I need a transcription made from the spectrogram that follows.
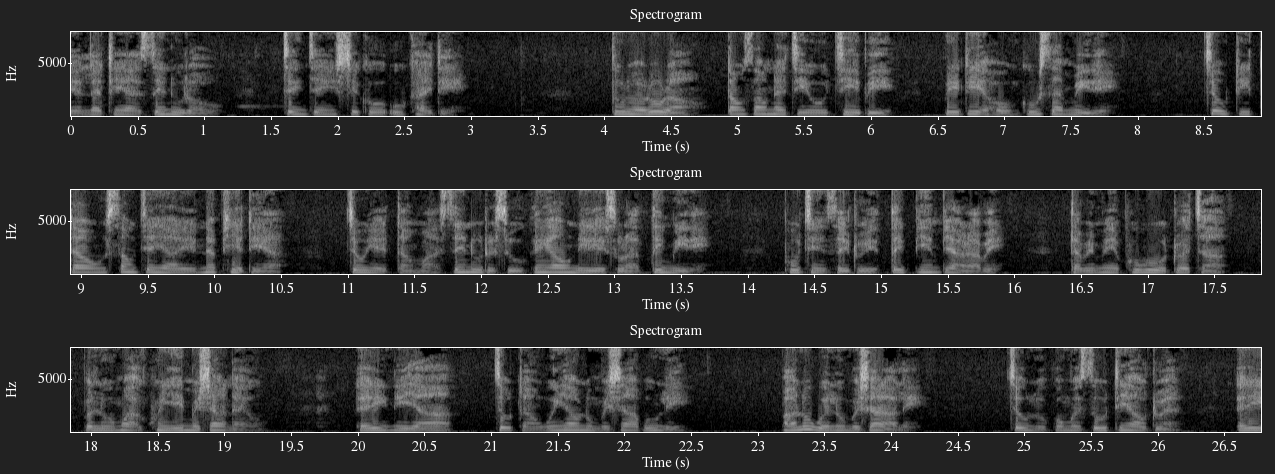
ရဲ့လက်ထဲကဆင်းလူတော်ကိုကြိမ်ကြိမ်ရှိခိုးဥခိုက်တယ်သူတော်တို့တော့တောင်ဆောင်နဲ့ကြီးကိုကြည့်ပြီးပီတိအဟုန်ကူးဆက်မိတယ် ကျုပ်ဒီတောင်ကိုစောင့်ကြည့်ရတဲ့နှက်ဖြစ်တဲ့ကကျုပ်ရဲ့တောင်မှာစင်းတို့တစုခိန်းအောင်နေတယ်ဆိုတာသိမိတယ်။ဖူးချင်းစိတ်တွေတိတ်ပြင်းပြတာပဲ။ဒါပေမဲ့ဖူးဖို့အတွက်ကြောင့်ဘလို့မှအခွင့်အရေးမရနိုင်ဘူး။အဲ့ဒီနေရာကကျုပ်တောင်ဝင်ရောက်လို့မရဘူးလေ။ဘာလို့ဝင်လို့မရတာလဲ။ကျုပ်လိုပုံမစိုးတယောက်အတွက်အဲ့ဒီ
